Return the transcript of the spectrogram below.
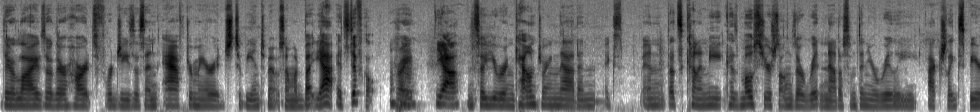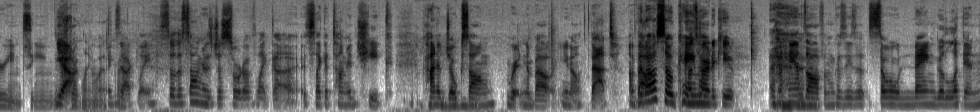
their lives or their hearts for jesus and after marriage to be intimate with someone but yeah it's difficult Mm-hmm. right yeah, and so you were encountering that and and that's kind of neat because most of your songs are written out of something you're really actually experiencing yeah, struggling with right? exactly. So the song is just sort of like a, it's like a tongue in cheek kind of joke song written about, you know, that. About it also came- It's hard to keep my hands off him because he's so dang good looking.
